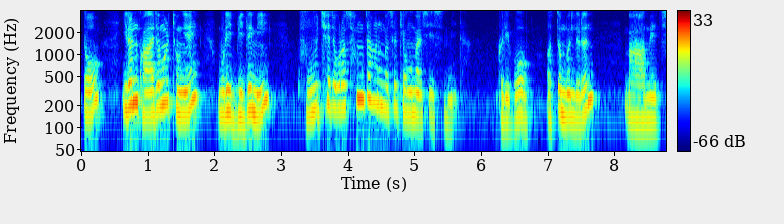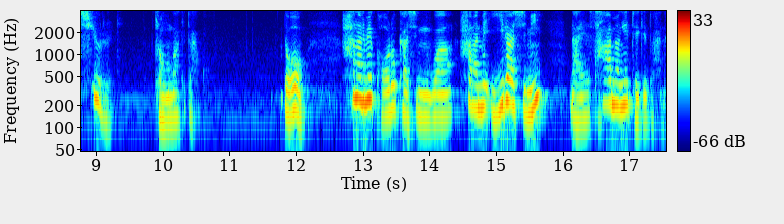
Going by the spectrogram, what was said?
또 이런 과정을 통해 우리 믿음이 구체적으로 성장하는 것을 경험할 수 있습니다. 그리고 어떤 분들은 마음의 치유를 경험하기도 하고 또 하나님의 거룩하심과 하나님의 일하심이 나의 사명이 되기도 하는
